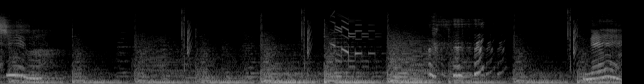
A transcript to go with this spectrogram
しいわ。ね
